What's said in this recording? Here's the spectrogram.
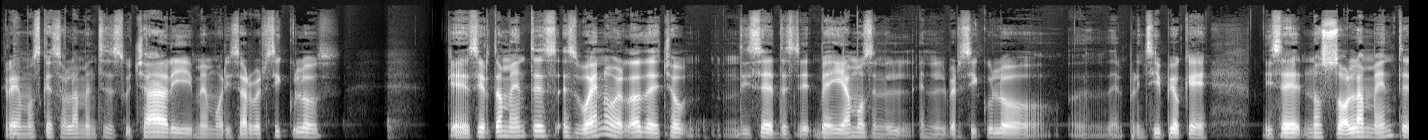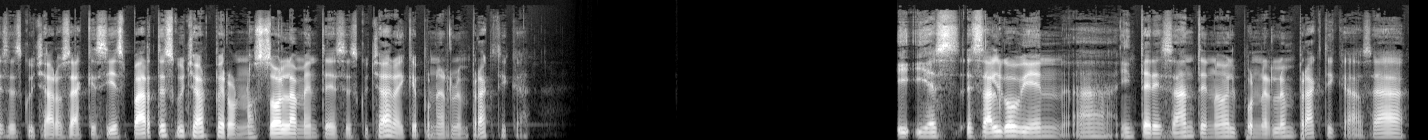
Creemos que solamente es escuchar y memorizar versículos, que ciertamente es, es bueno, ¿verdad? De hecho, dice, veíamos en el, en el versículo eh, del principio que dice, no solamente es escuchar, o sea, que sí es parte escuchar, pero no solamente es escuchar, hay que ponerlo en práctica. Y, y es, es algo bien ah, interesante, ¿no? El ponerlo en práctica, o sea,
